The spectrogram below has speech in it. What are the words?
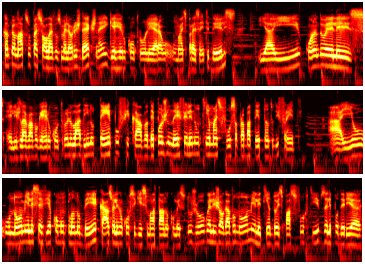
campeonatos o pessoal leva os melhores decks, né? E Guerreiro Controle era o mais presente deles. E aí, quando eles eles levavam o Guerreiro Controle, o Ladino tempo ficava. Depois do nerf, ele não tinha mais força pra bater tanto de frente. Aí o, o nome ele servia como um plano B, caso ele não conseguisse matar no começo do jogo, ele jogava o nome, ele tinha dois passos furtivos, ele poderia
